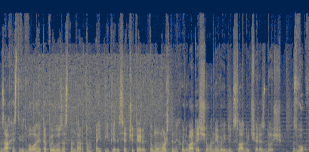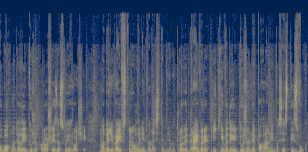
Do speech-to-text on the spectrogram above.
захист від вологи та пилу за стандартом IP54, тому можете не хвилювати, що вони вийдуть з ладу через дощ. Звук в обох моделей дуже хороший за свої гроші. В моделі Wave встановлені 12-мм драйвери, які видають дуже непоганий басистий звук.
